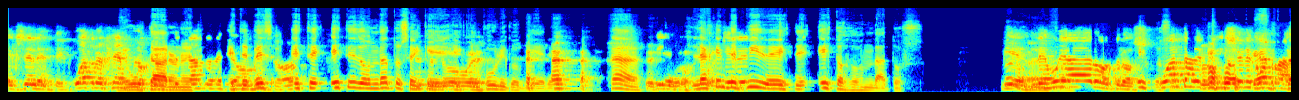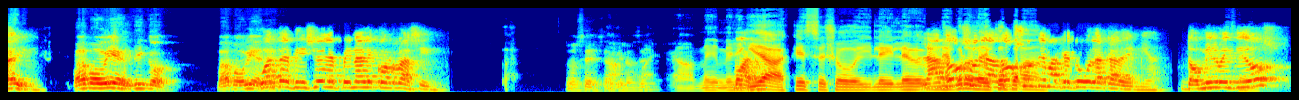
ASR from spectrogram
Excelente. Cuatro ejemplos. Me gustaron. este, este, este, este, don dato es el que, el, público quiere. Ah, la gente pide este, estos don datos. Bien, les voy a dar otros. ¿Cuántas definiciones con Racing? Vamos bien, Nico. Vamos bien. ¿Cuántas ¿eh? definiciones penales con Racing? No sé, no, no sé. me, me liquidás, qué sé yo. Y le, las dos son las dos últimas que tuvo la academia. 2022,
